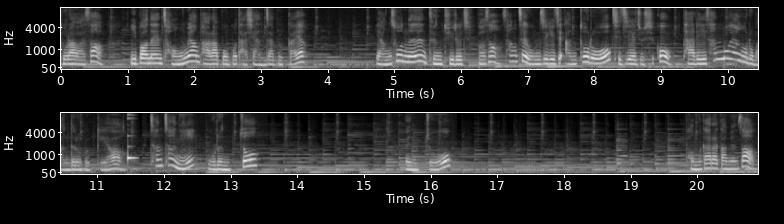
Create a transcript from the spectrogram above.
돌아와서 이번엔 정면 바라보고 다시 앉아볼까요? 양손은 등 뒤를 짚어서 상체 움직이지 않도록 지지해 주시고 다리 산 모양으로 만들어 볼게요. 천천히 오른쪽, 왼쪽 번갈아 가면서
